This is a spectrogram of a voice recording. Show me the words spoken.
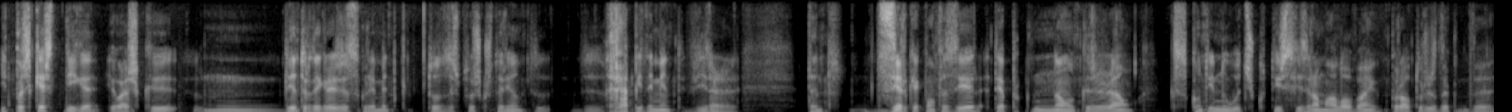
E depois que este diga, eu acho que hum, dentro da igreja seguramente todas as pessoas gostariam de, de rapidamente virar, tanto dizer o que é que vão fazer, até porque não quererão que se continua a discutir se fizeram mal ou bem por alturas da, da,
